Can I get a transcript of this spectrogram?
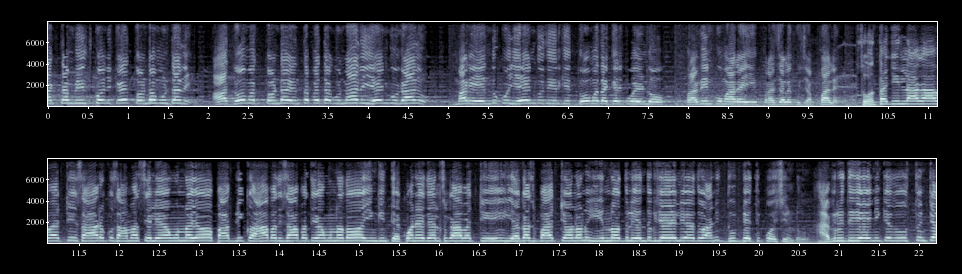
రక్తం పీల్చుకోనికే తొండం ఉంటది. ఆ దోమకు తొండ ఎంత పెద్దగా ఉన్నది ఏనుగు కాదు. మరి ఎందుకు ఏనుగు తిరిగి దోమ దగ్గరికి పోయిండో ప్రవీణ్ కుమారే ఈ ప్రజలకు చెప్పాలి. సొంత జిల్లా కాబట్టి సారుకు సమస్యలు ఏమున్నాయో పబ్లిక్ ఆపది సాపతి ఏమున్నదో ఇంకింత ఎక్కువనే తెలుసు కాబట్టి ఎగస్ పార్టీలను ఇన్నొద్దులు ఎందుకు చేయలేదు అని దుబ్బెత్తి పోసిండు. అభివృద్ధి చేయనికి చూస్తుంటే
